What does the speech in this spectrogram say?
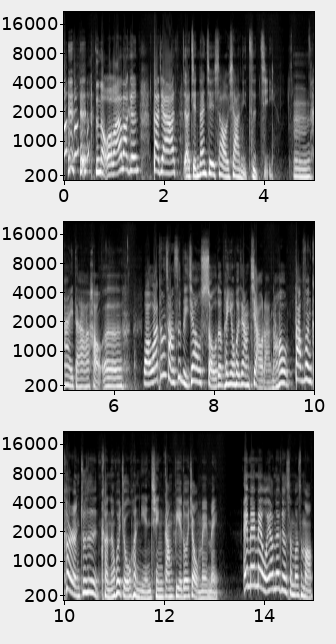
真的，娃娃要不要跟大家呃简单介绍一下你自己？嗯，嗨，大家好，呃，娃娃通常是比较熟的朋友会这样叫啦，然后大部分客人就是可能会觉得我很年轻，刚毕业都会叫我妹妹。哎、妹妹，我要那个什么什么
